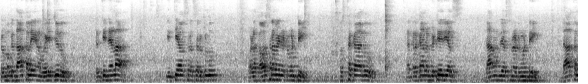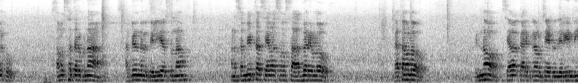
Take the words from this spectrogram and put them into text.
ప్రముఖ దాతలైన వైద్యులు ప్రతి నెల నిత్యావసర సరుకులు వాళ్ళకు అవసరమైనటువంటి పుస్తకాలు రకరకాల మెటీరియల్స్ దానం చేస్తున్నటువంటి దాతలకు సంస్థ తరపున అభినందనలు తెలియజేస్తున్నాం. మన సంయుక్త సేవా సంస్థ ఆధ్వర్యంలో గతంలో ఎన్నో సేవా కార్యక్రమాలు చేయడం జరిగింది.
